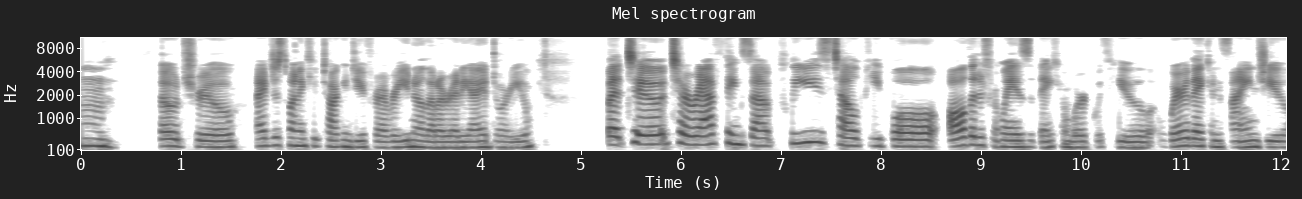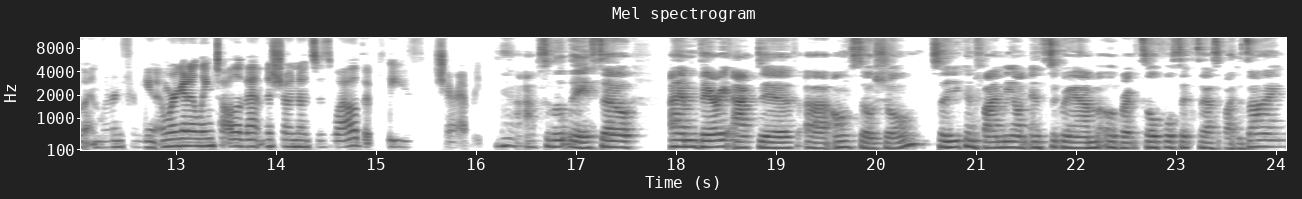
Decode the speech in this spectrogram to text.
Mm, so true. I just want to keep talking to you forever. You know that already. I adore you. But to to wrap things up, please tell people all the different ways that they can work with you, where they can find you and learn from you. And we're going to link to all of that in the show notes as well. But please share everything. Yeah, absolutely. So I am very active uh, on social. So you can find me on Instagram over at Soulful Success by Design.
